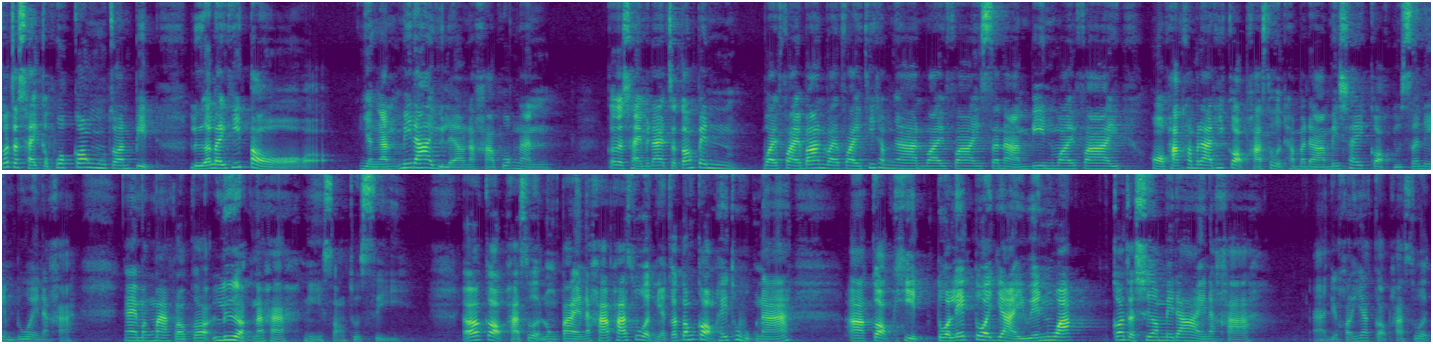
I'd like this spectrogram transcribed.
ก็จะใช้กับพวกกล้องวงจรปิด หรืออะไรที่ต่อ อย่างนั้นไม่ได้อยู่แล้วนะคะ พวกนั้นก็จะใช้ไม่ได้จะต้องเป็น Wi-Fi บ้าน Wi-Fi ที่ทำงาน Wi-Fi สนามบิน Wi-Fi หอพักธรรมดาที่กรอกพาสเวิร์ดธรรมดาไม่ใช่กรอก username ด้วยนะคะ ง่ายมากๆ เราก็เลือกนะคะ นี่ 2.4 แล้วก็กรอกพาสเวิร์ดลงไปนะคะพาสเวิร์ดเนี่ยก็ต้องกรอกให้ถูกนะอ่ากรอกผิดตัวเล็กตัวใหญ่เว้นวรรคก็จะเชื่อมไม่ได้นะคะอ่าเดี๋ยวขออนุญาตกรอกพาสเวิร์ด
